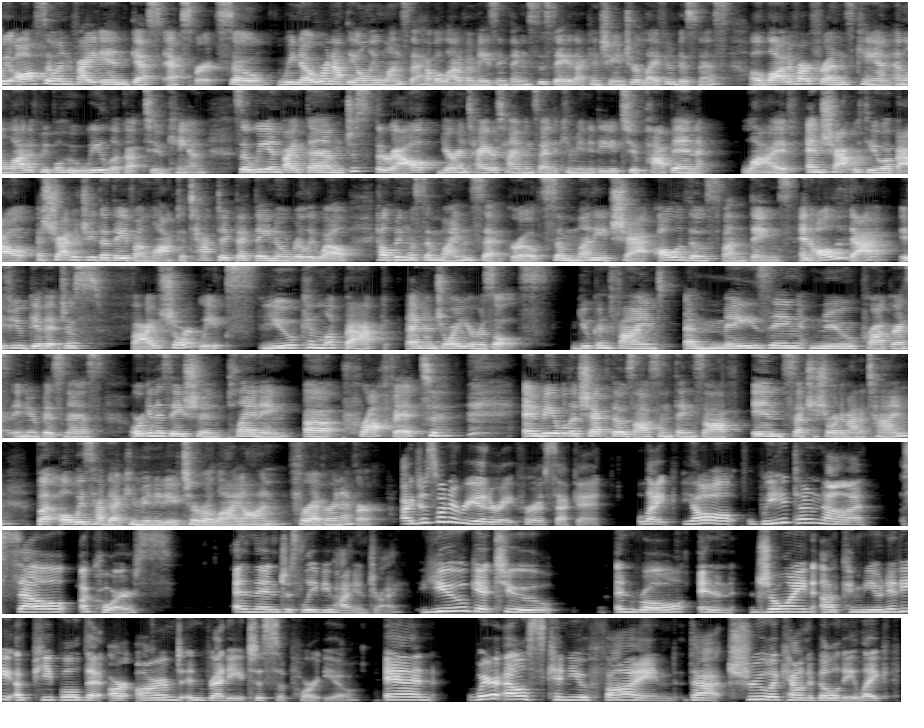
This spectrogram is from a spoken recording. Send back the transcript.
We also invite in guest experts. So we know we're not the only ones that have a lot of amazing things to say that can change your life and business. A lot of our friends can, and a lot of people who we look up to can. So we invite them just throughout your entire time inside the community to pop in live and chat with you about a strategy that they've unlocked, a tactic that they know really well, helping with some mindset growth, some money chat, all of those fun things. And all of that, if you give it just five short weeks, you can look back and enjoy your results. You can find amazing new progress in your business, organization, planning, uh, profit, and be able to check those awesome things off in such a short amount of time, but always have that community to rely on forever and ever. I just want to reiterate for a second like, y'all, we do not sell a course and then just leave you high and dry. You get to enroll and join a community of people that are armed and ready to support you. And where else can you find that true accountability? Like,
